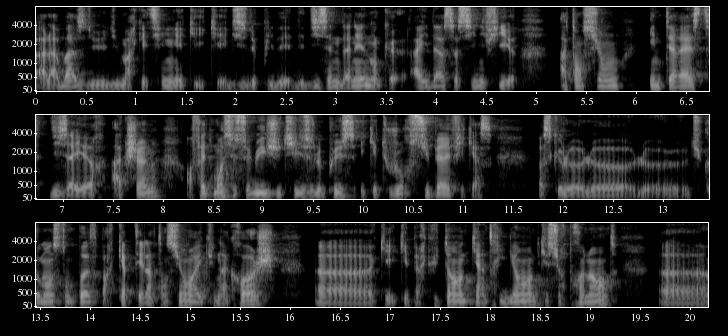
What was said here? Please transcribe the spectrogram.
à la base du, du, marketing et qui, qui existe depuis des, des dizaines d'années. Donc AIDA, ça signifie attention, interest, desire, action. En fait, moi c'est celui que j'utilise le plus et qui est toujours super efficace parce que le, le, le, tu commences ton poste par capter l'intention avec une accroche euh, qui, est, qui, est, percutante, qui est intrigante, qui est surprenante. Euh,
